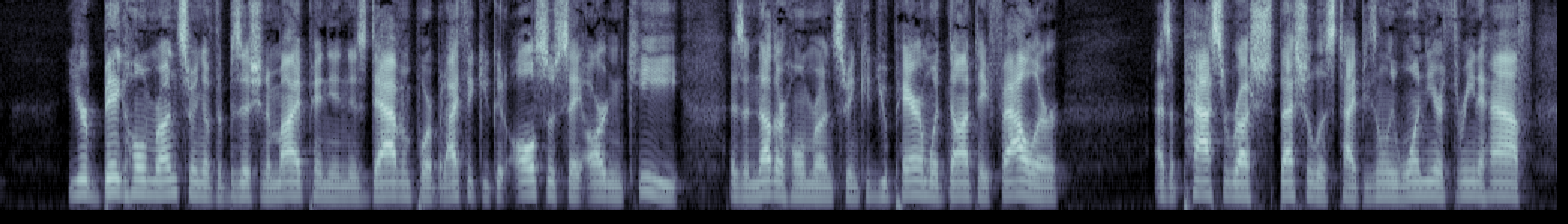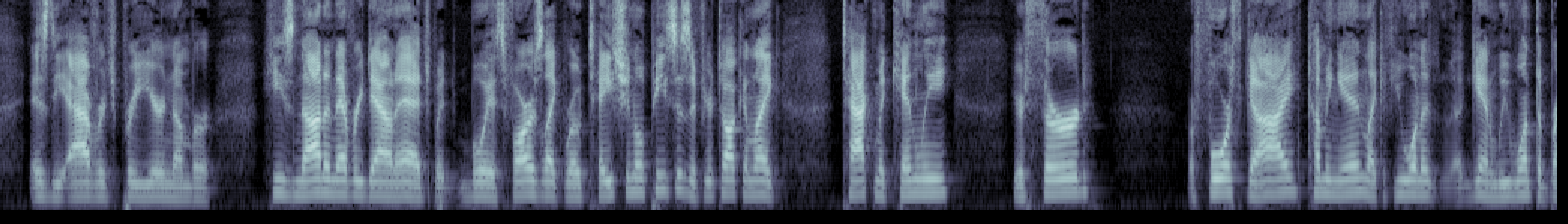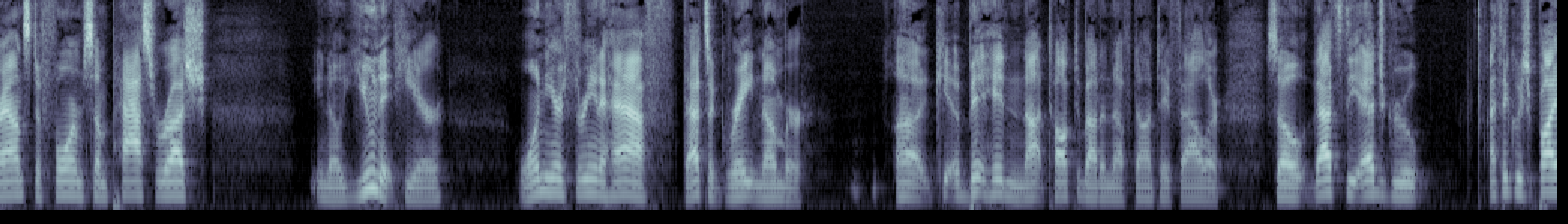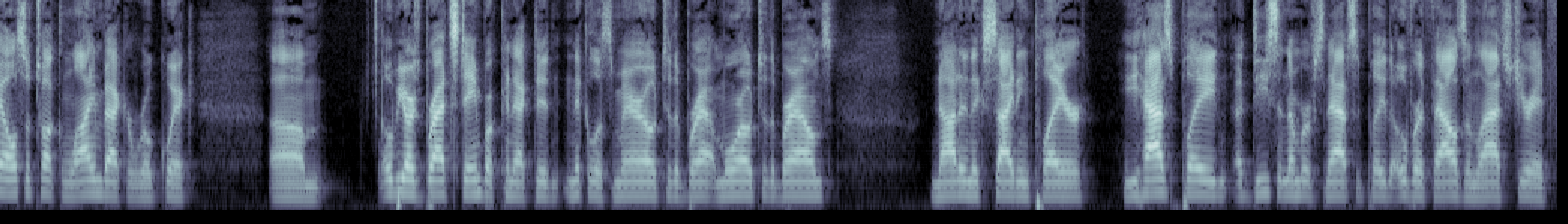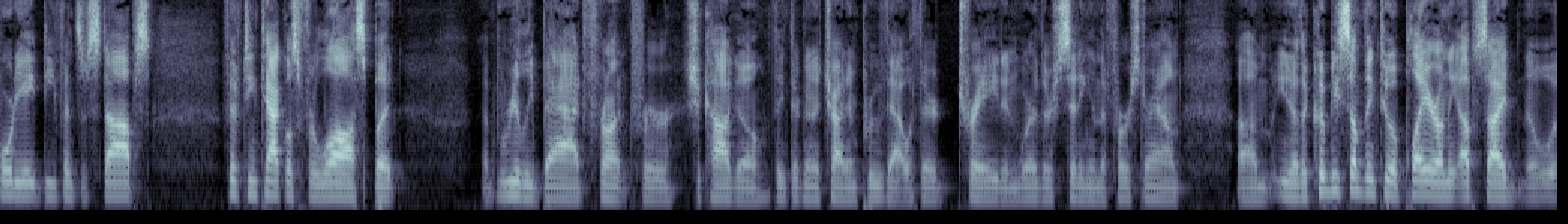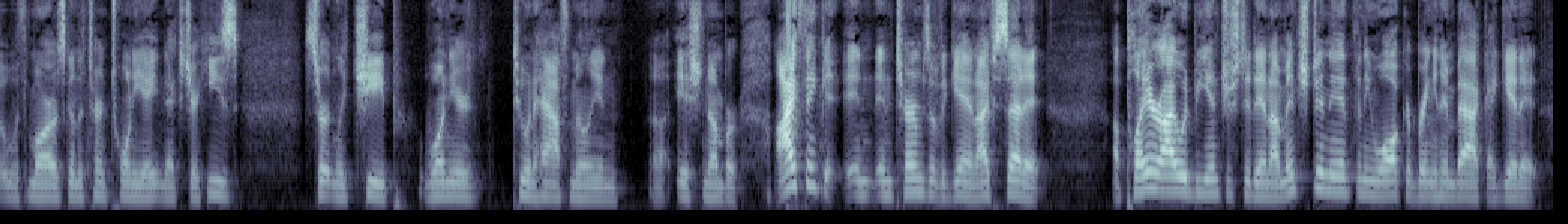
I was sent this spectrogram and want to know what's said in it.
your big home run swing of the position, in my opinion, is Davenport, but I think you could also say Arden Key as another home run swing. Could you pair him with Dante Fowler as a pass rush specialist type? He's only one year, three and a half is the average per year number. He's not an every down edge, but boy, as far as like rotational pieces, if you're talking like Takk McKinley your third or fourth guy coming in. Like if you want to, again, we want the Browns to form some pass rush, you know, unit here. One year, three and a half. That's a great number. Uh, a bit hidden, not talked about enough. Dante Fowler. So that's the edge group. I think we should probably also talk linebacker real quick. Um, OBR's Brad Stainbrook connected. Nicholas Morrow to the Bra- Morrow to the Browns. Not an exciting player. He has played a decent number of snaps. He played over a thousand last year. He had 48 defensive stops, 15 tackles for loss, but a really bad front for Chicago. I think they're going to try to improve that with their trade and where they're sitting in the first round. Um, you know, there could be something to a player on the upside with Morrow. Is going to turn 28 next year. He's certainly cheap. One year, two and a half million uh, ish number. I think in in terms of again, I've said it. A player I would be interested in. I'm interested in Anthony Walker bringing him back. I get it,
